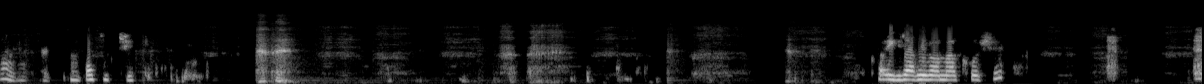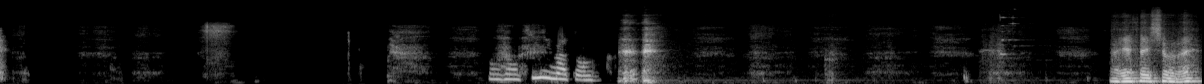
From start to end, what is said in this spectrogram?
Ah, pas tout de suite. Fallait que j'arrive à m'accrocher. Ils sont gentils, ils. Allez, attention, hein.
